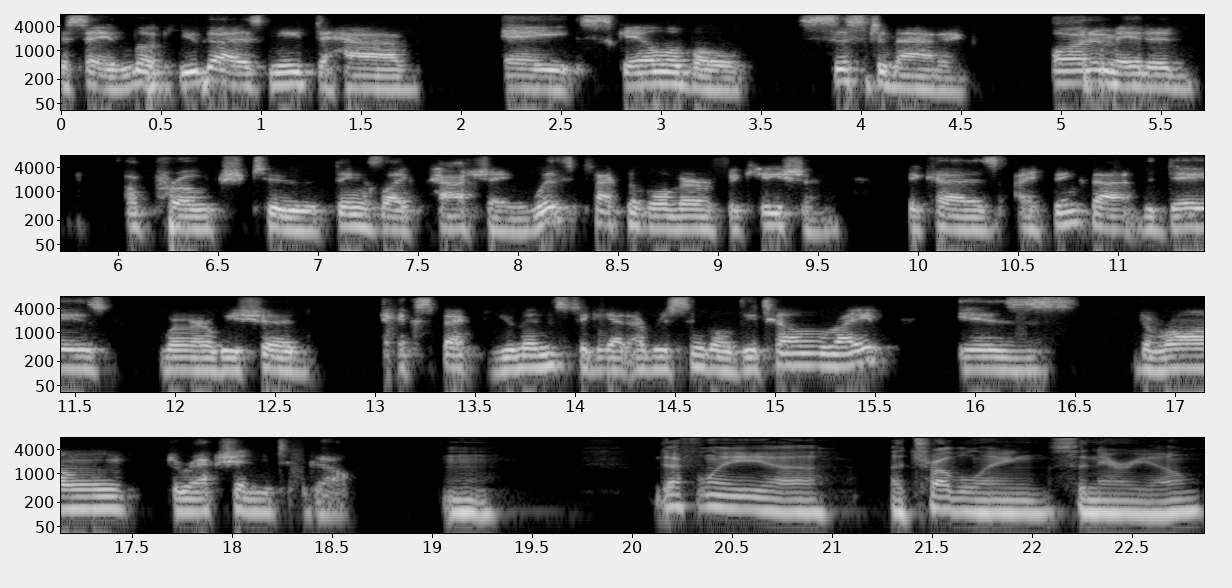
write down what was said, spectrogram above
to say, look, you guys need to have a scalable, systematic, automated approach to things like patching with technical verification, because I think that the days where we should expect humans to get every single detail right is the wrong direction to go. Mm. Definitely uh, a troubling scenario.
